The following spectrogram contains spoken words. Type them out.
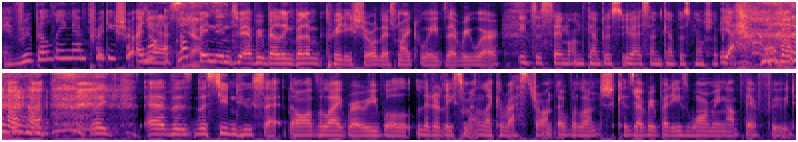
every building. I'm pretty sure. I know Yes. I've not Yeah. been into every building, but I'm pretty sure there's microwaves everywhere. It's the same on campus US and campus Norrköping. Yeah, like uh, the the student who said, "Oh, the library will literally smell like a restaurant over lunch because everybody's warming up their food."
